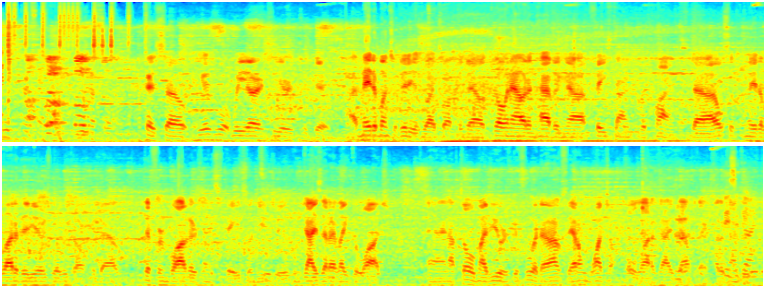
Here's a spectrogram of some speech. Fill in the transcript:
And it's perfect. It's beautiful. Okay, so here's what we are here to do. I made a bunch of videos where I talked about going out and having uh, FaceTime with clients. Uh, I also made a lot of videos where we talked about different bloggers in the space on YouTube and guys that I like to watch. And I've told my viewers before that honestly I don't watch a whole lot of guys out there. By the Busy time to-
